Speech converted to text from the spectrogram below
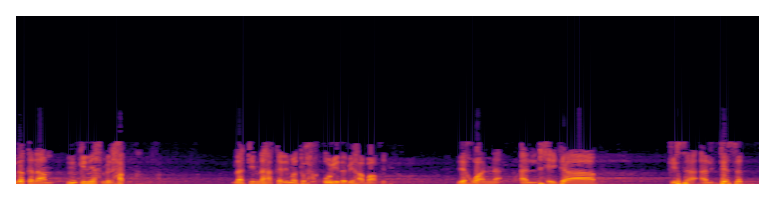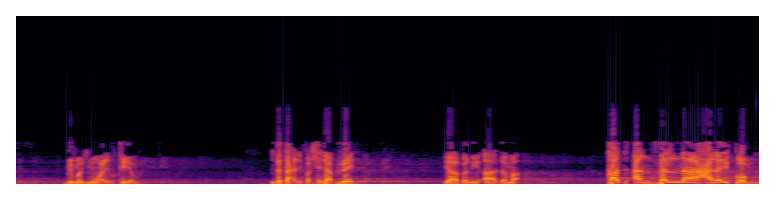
وده كلام ممكن يحمل حق لكنها كلمة حق أريد بها باطل. يا إخواننا الحجاب كساء الجسد بمجموع القيم. ده تعريف الحجاب. ليه؟ يا بني آدم قد أنزلنا عليكم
